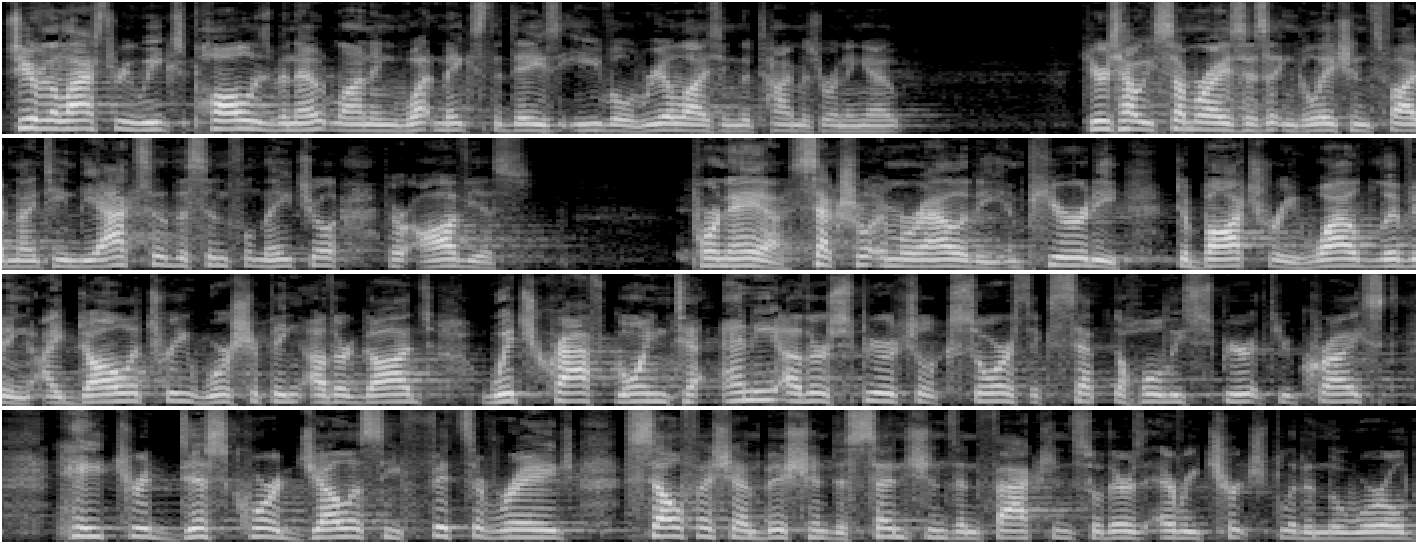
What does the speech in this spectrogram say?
See, over the last three weeks, Paul has been outlining what makes the days evil, realizing the time is running out. Here's how he summarizes it in Galatians 5:19. The acts of the sinful nature, they're obvious. Porneia, sexual immorality, impurity, debauchery, wild living, idolatry, worshiping other gods, witchcraft, going to any other spiritual source except the Holy Spirit through Christ, hatred, discord, jealousy, fits of rage, selfish ambition, dissensions, and factions. So there's every church split in the world,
